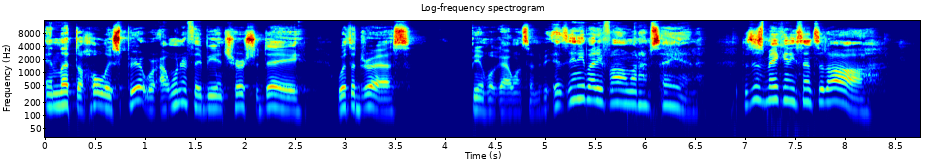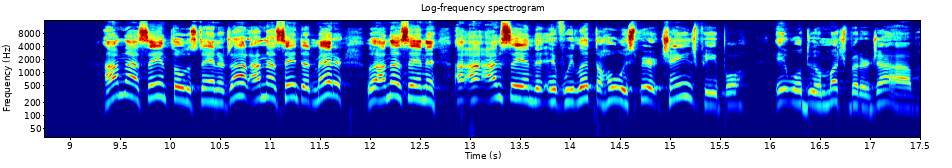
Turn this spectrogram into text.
and let the Holy Spirit work. I wonder if they'd be in church today with a dress, being what God wants them to be. Is anybody following what I'm saying? Does this make any sense at all? I'm not saying throw the standards out. I'm not saying it doesn't matter. I'm not saying that. I, am saying that if we let the Holy Spirit change people, it will do a much better job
